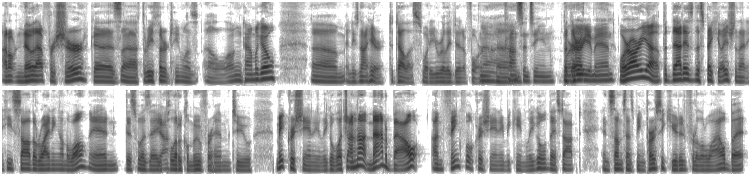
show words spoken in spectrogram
I don't know that for sure because uh, three thirteen was a long time ago, um, and he's not here to tell us what he really did it for. Ah, Um, Constantine. but where there- are you, man? where are you? But that is the speculation that he saw the writing on the wall, and this was a Yeah. political move for him to make Christianity legal, which I'm not mad about. I'm thankful Christianity became legal. They stopped, in some sense, being persecuted for a little while, but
